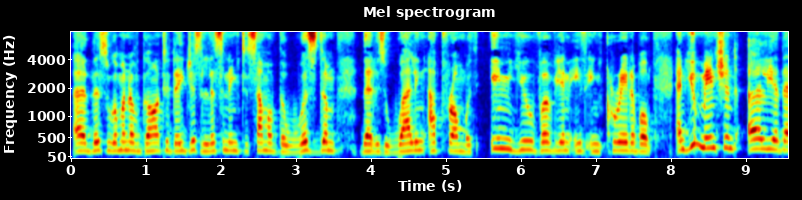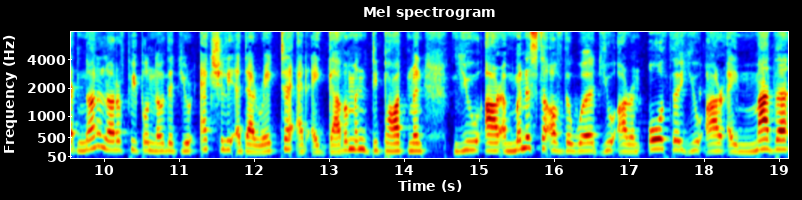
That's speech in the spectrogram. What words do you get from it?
uh, this woman of God today, just listening to some of the wisdom that is welling up from within you. Vivian is incredible. And you mentioned earlier that not a lot of people know that you're actually a director at a government department. You are a minister of the word. You are an author. You are a mother.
